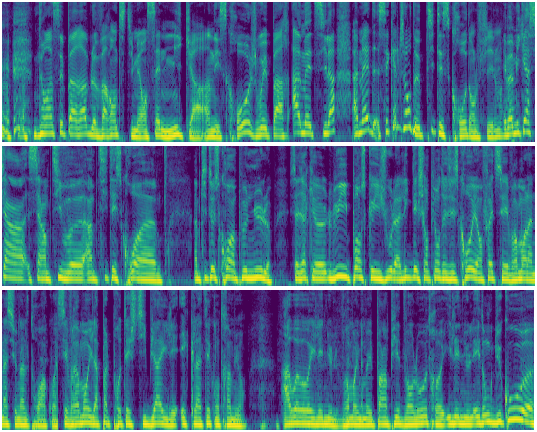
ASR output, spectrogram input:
Dans Inséparable, Varante, tu mets en scène Mika, un escroc joué par Ahmed Silla. Ahmed, c'est quel genre de petit escroc dans le film? Et ben Mika, c'est un, c'est un petit, euh, un petit escroc. euh, un petit escroc un peu nul. C'est-à-dire que lui, il pense qu'il joue la Ligue des Champions des escrocs et en fait, c'est vraiment la Nationale 3, quoi. C'est vraiment, il a pas de protège tibia, il est éclaté contre un mur. Ah ouais, ouais, ouais, il est nul. Vraiment, il met pas un pied devant l'autre, euh, il est nul. Et donc, du coup, euh,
